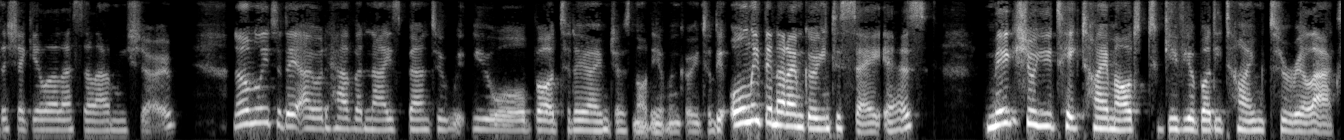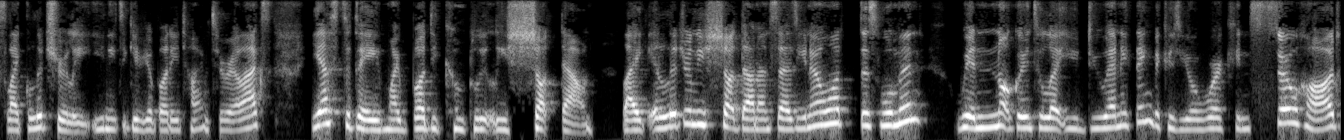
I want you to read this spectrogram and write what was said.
The Segilola Salami show. Normally today I would have a nice banter with you all, but today I'm just not even going to. The only thing that I'm going to say is make sure you take time out to give your body time to relax. Like literally, you need to give your body time to relax. Yesterday, my body completely shut down. Like it literally shut down and says, you know what, this woman, we're not going to let you do anything because you're working so hard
